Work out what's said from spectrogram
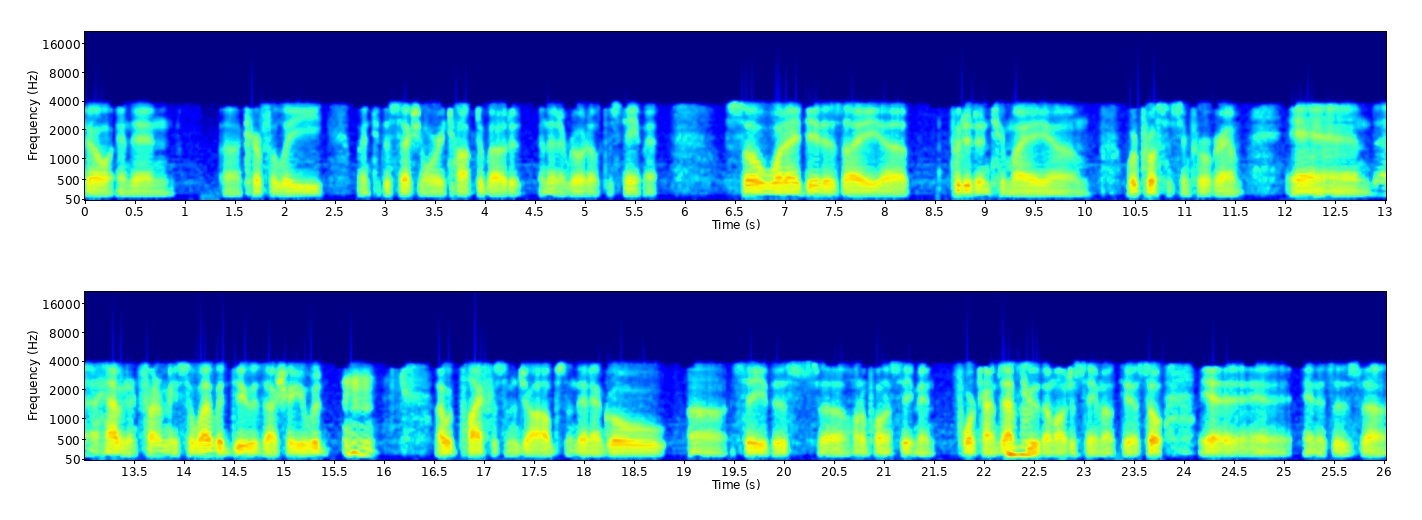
show and then uh, carefully went to the section where we talked about it, and then I wrote out the statement. So what I did is I uh, put it into my um, word processing program, and I have it in front of me. So what I would do is actually would I would apply for some jobs, and then I go uh, say this uh, Ho'oponopono statement four times. I have Mhm. two of them. I'll just say them out there. So, uh, and it says, uh,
